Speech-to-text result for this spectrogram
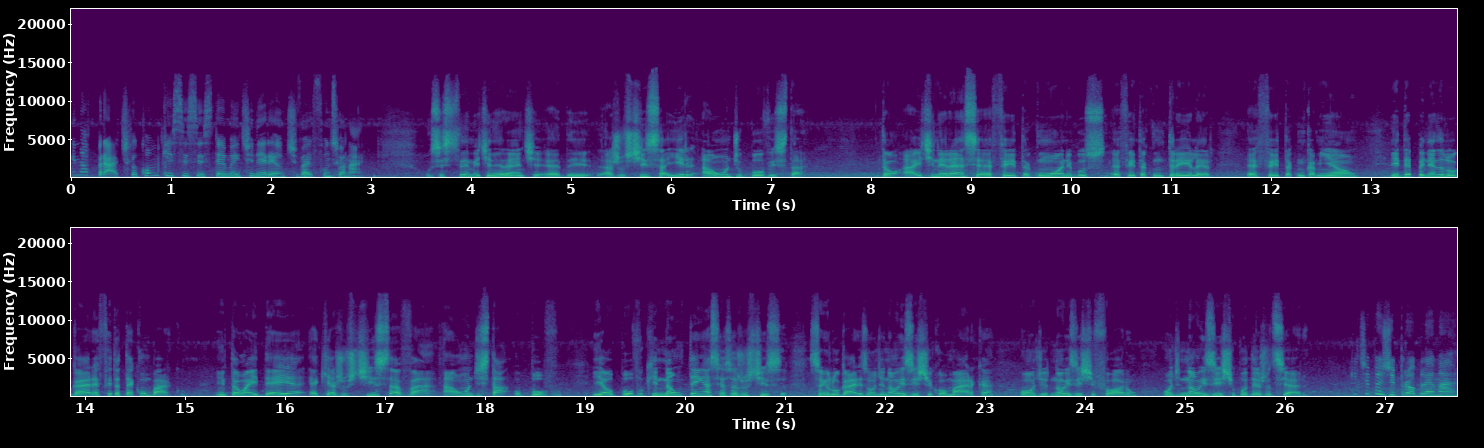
E na prática, como que esse sistema itinerante vai funcionar? O sistema itinerante é de a justiça ir aonde o povo está. Então a itinerância é feita com ônibus, é feita com trailer, é feita com caminhão e dependendo do lugar é feita até com barco. Então a ideia é que a justiça vá aonde está o povo. E é o povo que não tem acesso à justiça. São em lugares onde não existe comarca, onde não existe fórum, onde não existe o poder judiciário. Que tipos de problema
